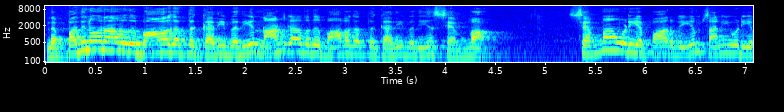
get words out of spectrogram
இந்த பதினோராவது பாவகத்துக்கு அதிபதியும் நான்காவது பாவகத்துக்கு அதிபதியும் செவ்வா. செவ்வாவுடைய பார்வையும் சனியுடைய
